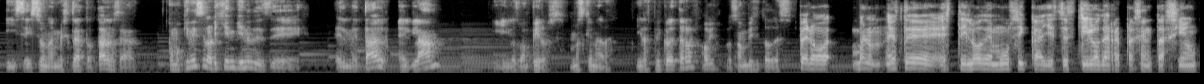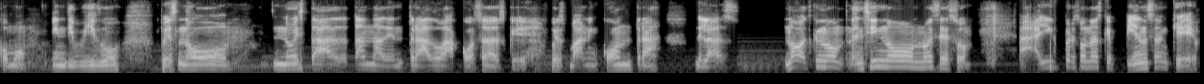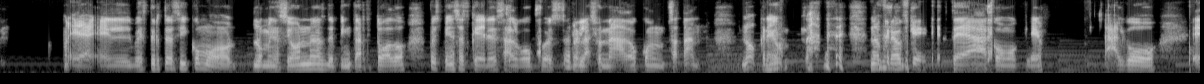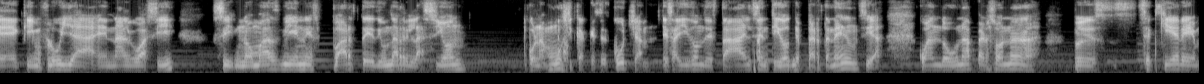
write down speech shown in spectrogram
y se hizo una mezcla total, o sea, como quien dice el origen viene desde el metal, el glam y los vampiros, más que nada. Y las películas de terror, obvio, los zombies y todo eso. Pero bueno, este estilo de música y este estilo de representación como individuo, pues no, no está tan adentrado a cosas que pues van en contra de las no, es que no, en sí no, no es eso. Hay personas que piensan que eh, el vestirte así como lo mencionas, de pintarte todo, pues piensas que eres algo pues relacionado con Satán. No creo, no creo que sea como que algo eh, que influya en algo así, sino más bien es parte de una relación con la música que se escucha. Es ahí donde está el sentido de pertenencia. Cuando una persona pues se quiere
